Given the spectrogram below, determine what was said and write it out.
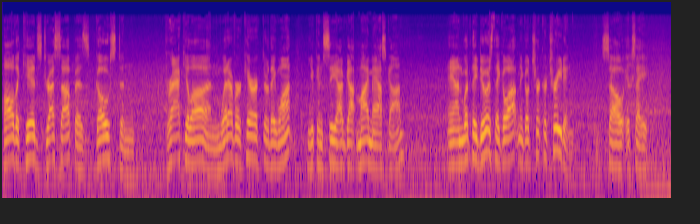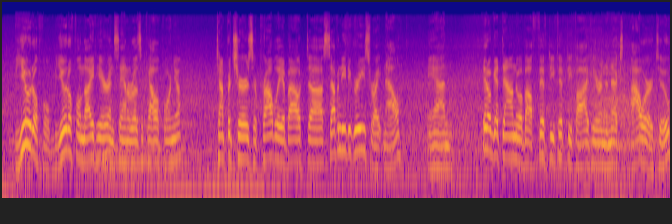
all the kids dress up as Ghost and Dracula and whatever character they want. You can see I've got my mask on. And what they do is they go out and they go trick-or-treating. So it's a beautiful, beautiful night here in Santa Rosa, California. Temperatures are probably about uh, 70 degrees right now and it'll get down to about 50 55 here in the next hour or two.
